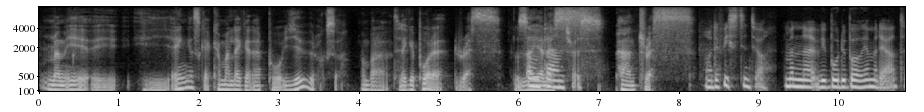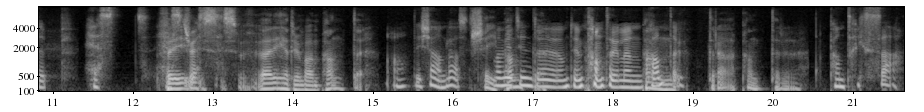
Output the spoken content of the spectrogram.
Men i, i, i engelska kan man lägga det på djur också. Man bara lägger på det. Dress. Som Lioness. pantress. Pantress. Ja, det visste inte jag. Men eh, vi borde börja med det. Typ häst. För i Hästdress. Sverige heter det bara en panter. Ja, det är könlöst. Man vet ju inte om det är en panter eller en panter. Pantra, panter. Pantrissa.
